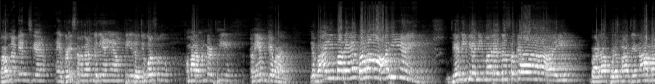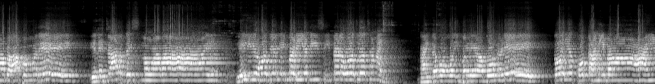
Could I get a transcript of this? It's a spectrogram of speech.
ભાવના બેન છે એ ઘણી શ્રદ્ધાંજલિ અહીંયા આમથી રજૂ કરશું અમારા મંડળથી. અને એમ કહેવાય કે ભાઈ મારે ભવા હારી જેની બેની મારે દસ જાય. બાળાપણમાં જેના મા બાપ મરે, એને ચાર દેશનો આવાય. લીલી હોજે લીંબડી એની શીતળ હોજો છમાય ભાઈ દવો હોય ભલે આ બોલડે તો એ પોતાની બાય.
